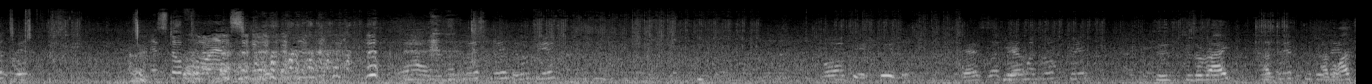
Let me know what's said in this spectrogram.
That's it, see? That's it. There, please. That's it. Jeg står foran Okay. Good. Yes, here. To, to the right. À, droite.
